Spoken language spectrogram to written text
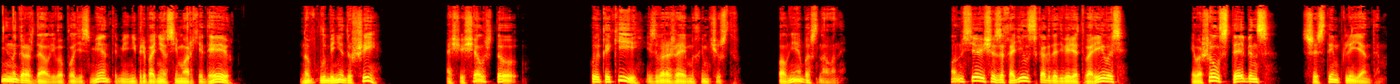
не награждал его аплодисментами, не преподнес ему орхидею, но в глубине души ощущал, что кое-какие из выражаемых им чувств вполне обоснованы. Он все еще заходился, когда дверь отворилась, и вошел Стеббинс с шестым клиентом.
